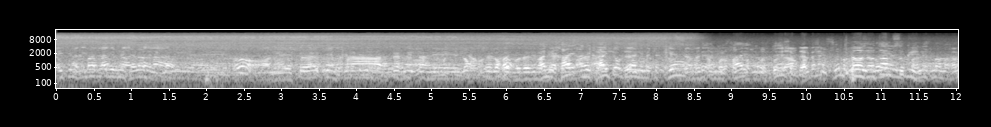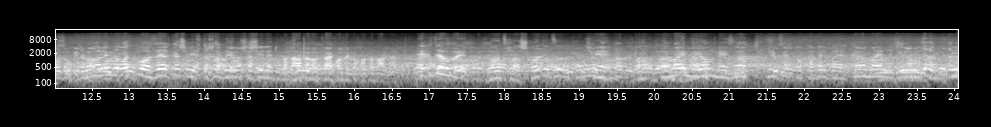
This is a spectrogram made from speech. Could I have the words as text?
הייתי נחמד להגיד משנה ולפני. אני שואל כי מבחינה טכנית אני לא חושב שאני לא יכול להתמודד עם אני חי, אני חי טוב, אני מתקן, אני חי, יש הבדל ביניהם? לא, זה אותם סוגים. אתם יכולים לראות פה, זה ערכה שנפתחה ביום שישי למה לדוגמה. אתה לא צריך עוד לקוחות המעגל? איך זה עובד? מה, צריך להשקות את זה? כן. פעמיים ביום בעזרת שפריצר שאתה מקבל בערכה, מים רגילים לחלוטין.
